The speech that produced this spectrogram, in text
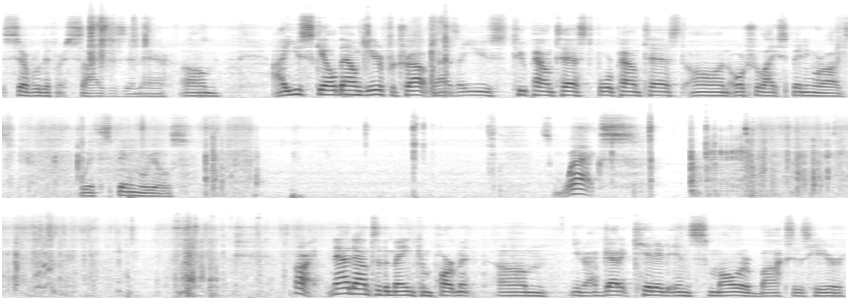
several different sizes in there. Um, I use scale down gear for trout, guys. I use two pound test, four pound test on ultralight spinning rods with spinning reels. Some wax. Alright, now down to the main compartment. Um, you know, I've got it kitted in smaller boxes here,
